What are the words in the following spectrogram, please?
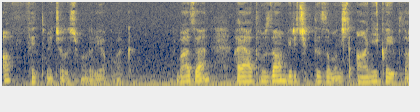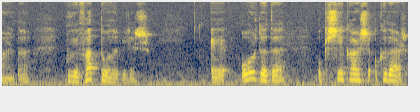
affetme çalışmaları yapmak. Bazen hayatımızdan biri çıktığı zaman işte ani kayıplarda, bu vefat da olabilir. Ee, orada da o kişiye karşı o kadar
